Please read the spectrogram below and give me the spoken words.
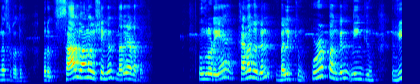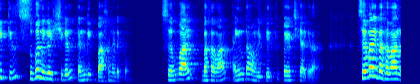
என்ன சொல்கிறது ஒரு சால்வான விஷயங்கள் நிறையா நடக்கும். உங்களுடைய கனவுகள் பலிக்கும் குழப்பங்கள் நீங்கும். வீட்டில் சுப நிகழ்ச்சிகள் கண்டிப்பாக நடக்கும். செவ்வாய் பகவான் ஐந்தாம் வீட்டிற்கு பயிற்சியாகிறார். செவ்வாய் பகவான்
